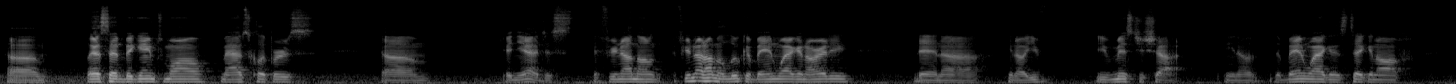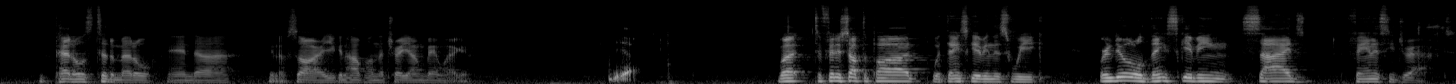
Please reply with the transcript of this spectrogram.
um, like I said, big game tomorrow, Mavs Clippers, um, and yeah, just if you're not on if you're not on the Luka bandwagon already, then uh, you know you've you've missed your shot. You know the bandwagon is taking off, pedals to the metal, and uh, you know sorry, you can hop on the Trae Young bandwagon. Yeah. But to finish off the pod with Thanksgiving this week, we're gonna do a little Thanksgiving sides fantasy draft.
